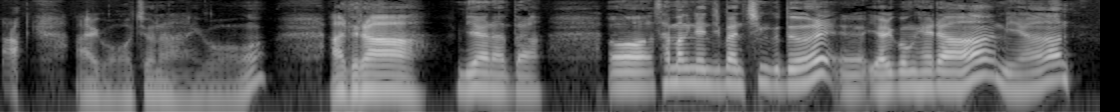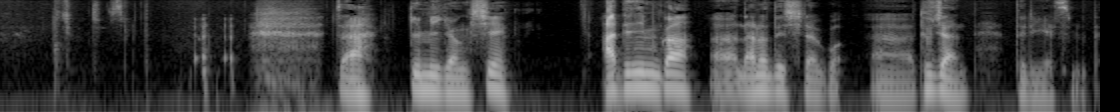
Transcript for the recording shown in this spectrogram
아이고 어쩌나 이거 아들아 미안하다. 어 3학년 집안 친구들 열공해라 미안. 자 김미경 씨 아드님과 어, 나눠 드시라고 어, 두잔 드리겠습니다.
